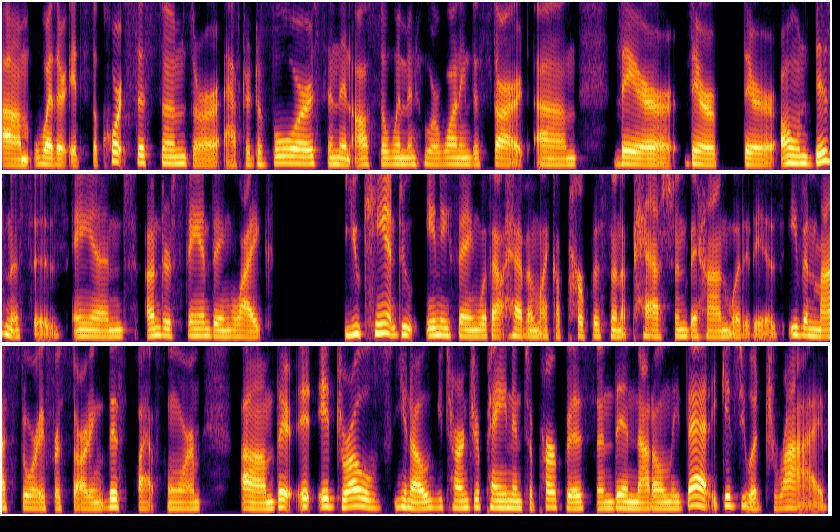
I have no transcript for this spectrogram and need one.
um, whether it's the court systems or after divorce, and then also women who are wanting to start um, their their their own businesses and understanding like you can't do anything without having like a purpose and a passion behind what it is. Even my story for starting this platform, um, there it, it drove, you know, you turned your pain into purpose. And then not only that, it gives you a drive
